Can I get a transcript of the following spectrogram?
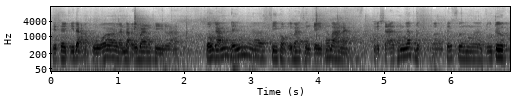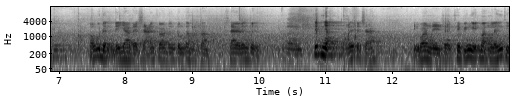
Thì theo chỉ đạo của lãnh đạo ủy ban thì là cố gắng đến ờ, phiên họp ủy ban thường kỳ tháng 3 này thì sẽ thống nhất được cái phương chủ trương có quyết định để giao tài sản cho trung tâm hạ tầng sẽ là đơn vị uh, tiếp nhận quản lý tài sản. Thì ban thì theo kiến nghị ban lý thì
